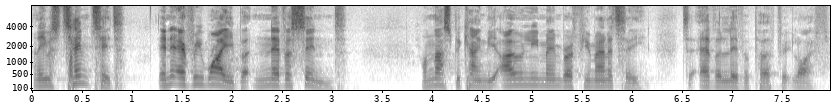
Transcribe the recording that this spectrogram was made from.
And he was tempted in every way, but never sinned. And thus became the only member of humanity to ever live a perfect life.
